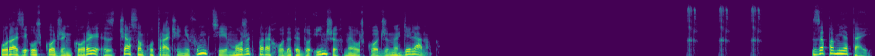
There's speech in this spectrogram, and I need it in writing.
у разі ушкоджень кори з часом утрачені функції можуть переходити до інших неушкоджених ділянок. Запам'ятай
